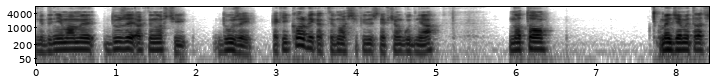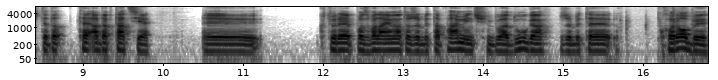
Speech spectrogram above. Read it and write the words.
gdy nie mamy dużej aktywności, dużej, jakiejkolwiek aktywności fizycznej w ciągu dnia, no to będziemy tracić te, te adaptacje, yy, które pozwalają na to, żeby ta pamięć była długa, żeby te choroby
